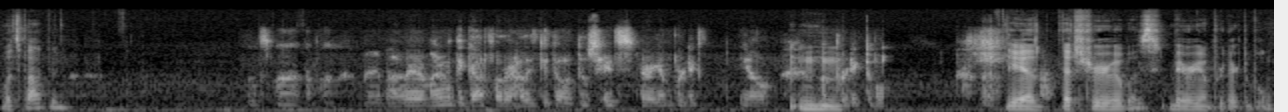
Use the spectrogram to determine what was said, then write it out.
What's popping? of popping it reminded me of the godfather how they did tho- those hits very unpredictable you know hmm unpredictable Yeah, that's true. It was very unpredictable.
